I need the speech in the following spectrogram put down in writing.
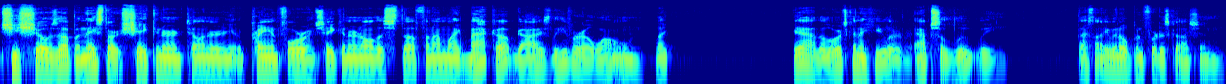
She shows up and they start shaking her and telling her, you know, praying for her and shaking her and all this stuff. And I'm like, back up, guys, leave her alone. Like, yeah, the Lord's going to heal her. Absolutely. That's not even open for discussion.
